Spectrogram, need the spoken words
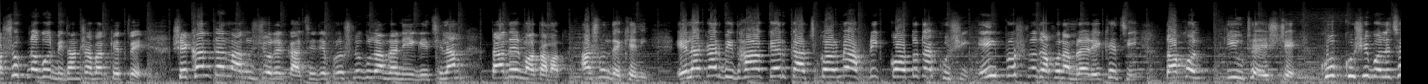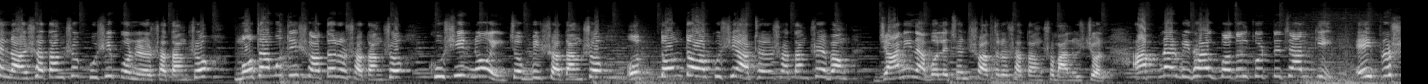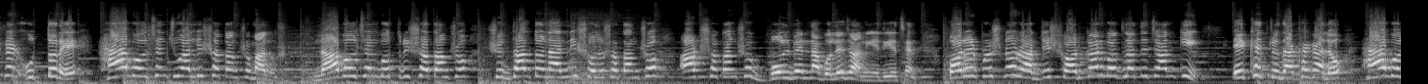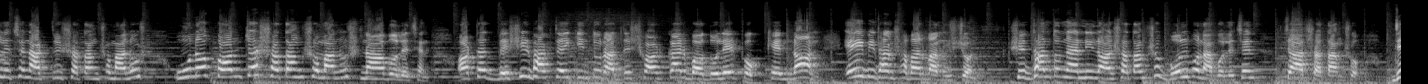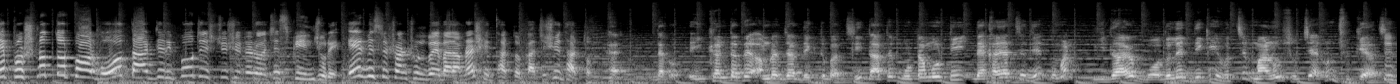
অশোকনগর বিধানসভার ক্ষেত্রে সেখানকার মানুষজনের কাছে যে প্রশ্নগুলো আমরা নিয়ে গিয়েছিলাম, তাদের মতামত। আসুন দেখে নি এলাকার বিধায়কের কাজকর্মে আপনি কতটা খুশি? এই প্রশ্ন যখন আমরা রেখেছি, তখন কি উঠে এসছে? খুব খুশি বলেছে নয় শতাংশ, খুশি পনেরো শতাংশ, মোটামুটি সতেরো শতাংশ, খুশি নই চব্বিশ শতাংশ, অত্যন্ত অখুশি আঠেরো শতাংশ এবং জানি না বলেছেন সতেরো শতাংশ মানুষজন। আপনার বিধায়ক বদল করতে চান কি? এই প্রশ্নের উত্তরে হ্যাঁ বলছেন চুয়াল্লিশ শতাংশ মানুষ। না বলছেন বত্রিশ শতাংশ, সিদ্ধান্ত নেননি ষোলো শতাংশ, আট শতাংশ বলবেন না বলে জানিয়ে দিয়েছেন। পরের প্রশ্ন, রাজ্যের সরকার বদলাতে চান কি? এক্ষেত্রে দেখা গেল হ্যাঁ বলেছেন আটত্রিশ শতাংশ মানুষ উনপঞ্চাশ শতাংশ মানুষ না বলেছেন। অর্থাৎ বেশিরভাগটাই কিন্তু রাজ্যের সরকার বদলের পক্ষে নন, এই বিধানসভার মানুষজন। সিদ্ধান্ত নেননি নয় শতাংশ বলব না বলেছেন চার শতাংশ। যে প্রশ্নোত্তর পর্ব তার যে রিপোর্ট এসছে সেটা রয়েছে স্ক্রিন জুড়ে। এর বিশ্লেষণ শুনব এবার আমরা সিদ্ধার্থর কাছে। সিদ্ধার্থ। হ্যাঁ দেখো এইখানটাতে আমরা যা দেখতে পাচ্ছি তাতে মোটামুটি দেখা যাচ্ছে যে তোমার বিধায়ক বদলের দিকেই হচ্ছে মানুষ হচ্ছে এখন ঝুঁকে আছে।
